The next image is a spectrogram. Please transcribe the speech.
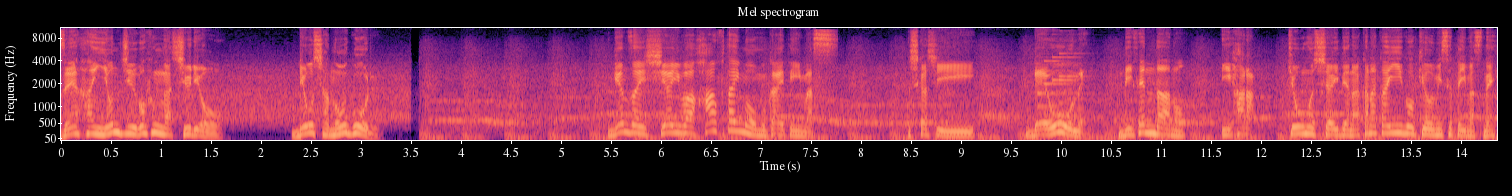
前半45分が終了。両者ノーゴール。現在試合はハーフタイムを迎えています。しかしレオーネディフェンダーの井原今日の試合でなかなかいい動きを見せていますね。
